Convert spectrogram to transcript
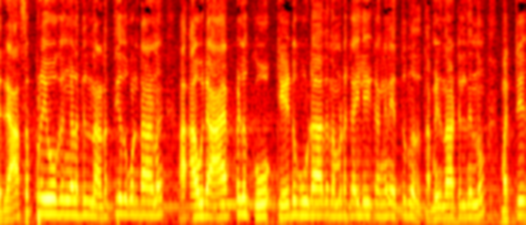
രാസപ്രയോഗങ്ങൾ അതിൽ നടത്തിയത് കൊണ്ടാണ് ആ- ഒരു ആപ്പിൾ കേടുകൂടാതെ നമ്മുടെ കയ്യിലേക്ക് അങ്ങനെ എത്തുന്നത്. തമിഴ്നാട്ടിൽ നിന്നും മറ്റ്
